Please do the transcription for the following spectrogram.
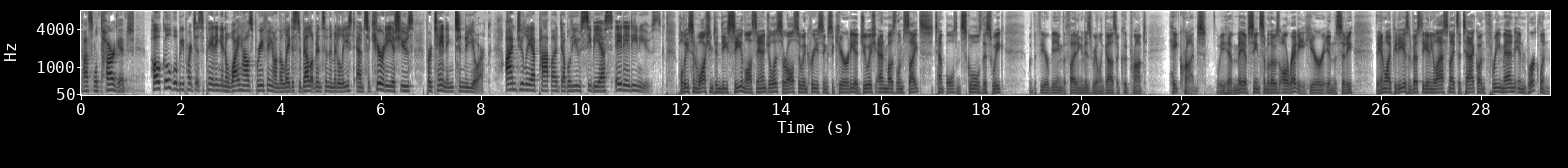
possible target. Hochul will be participating in a White House briefing on the latest developments in the Middle East and security issues pertaining to New York. I'm Juliet Papa, WCBS 880 News. Police in Washington, D.C. and Los Angeles are also increasing security at Jewish and Muslim sites, temples, and schools this week, with the fear being the fighting in Israel and Gaza could prompt hate crimes. We have may have seen some of those already here in the city. The NYPD is investigating last night's attack on three men in Brooklyn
